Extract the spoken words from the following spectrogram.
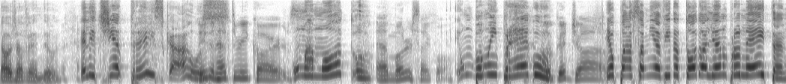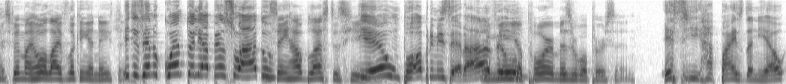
Oh, já vendeu. Ele tinha três carros, Nathan had three cars, uma moto, a motorcycle, um bom a emprego. good job. Eu passo a minha vida toda olhando pro I Nathan spent my whole life looking at Nathan e dizendo quanto ele é abençoado. and saying how blessed is he. E eu, um pobre and me, a miserável. poor, miserable person. Esse rapaz, Daniel,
